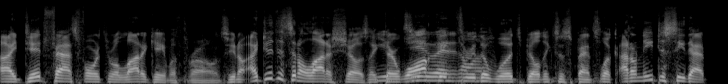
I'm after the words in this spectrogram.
I did fast forward through a lot of Game of Thrones. You know, I do this in a lot of shows. Like You they're walking through the woods, building suspense. Look, I don't need to see that.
